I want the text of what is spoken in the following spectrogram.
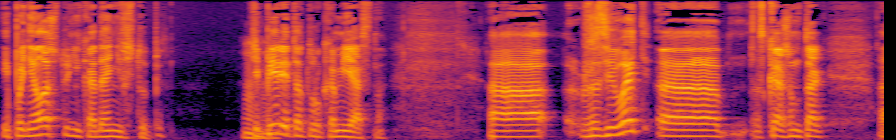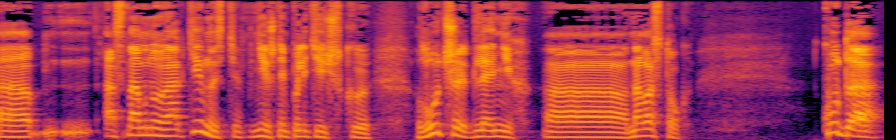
и поняла, что никогда не вступит. Теперь это туркам ясно. А, развивать, а, скажем так, а, основную активность внешнеполитическую лучше для них на восток. Куда?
